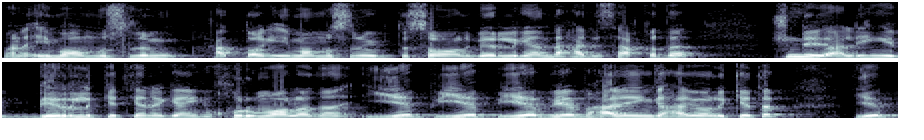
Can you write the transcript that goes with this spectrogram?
Mana Imom Muslim, hattoki Imom Muslimga bitta savol berilganda hadis haqida shunday haligi berilib ketgan ekanki, xurmolardan yeb, yeb, yeb, yeb haligi hayoli ketib, yeb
